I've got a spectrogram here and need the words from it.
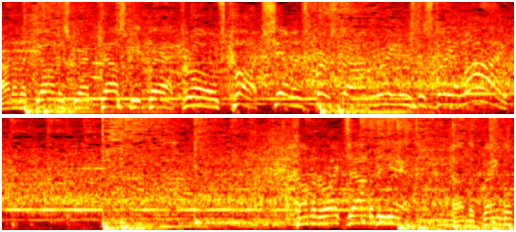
Out of the gun is Gradkowski back. Throws, caught. Schilens first down. Raiders to stay alive. Coming right down to the end. On the Bengal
